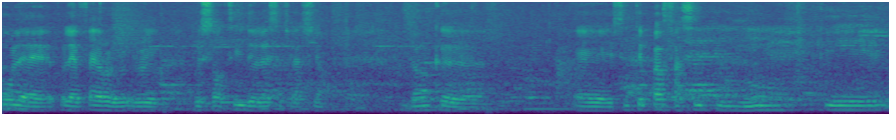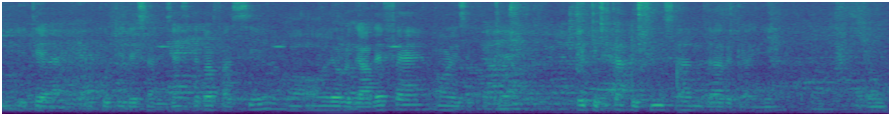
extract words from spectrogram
pour les, pour les faire ressortir de leur situation. Donc, euh, c'était pas facile pour nous qui étaient à côté des Salésiens, c'était pas facile. On, les regardait faire, on les écoutait. Et petit à petit, ça nous a regagné. Donc,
